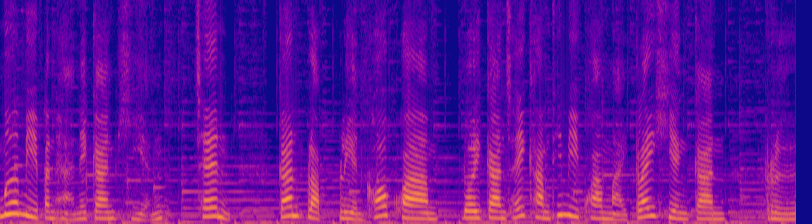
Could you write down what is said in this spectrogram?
เมื่อมีปัญหาในการเขียน เช่น การปรับเปลี่ยนข้อความโดยการใช้คำที่มีความหมายใกล้เคียงกัน หรือ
